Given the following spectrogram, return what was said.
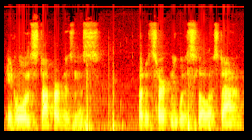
It won't stop our business, but it certainly will slow us down.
